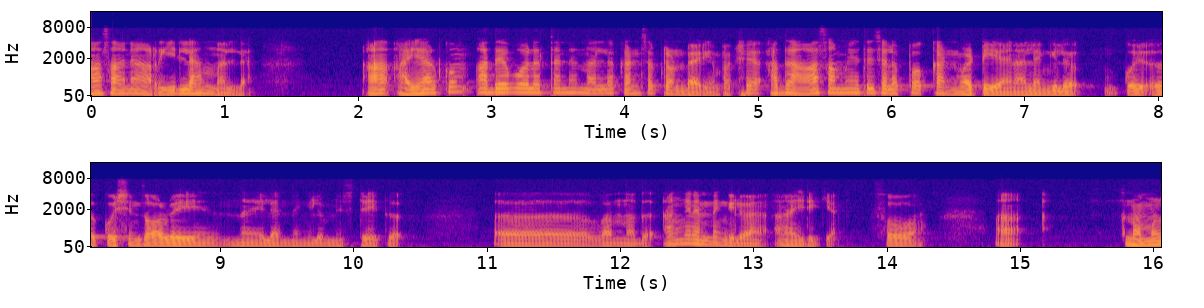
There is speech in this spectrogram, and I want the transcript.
ആ സാധനം അറിയില്ല എന്നല്ല. ആ അയാൾക്കും അതേപോലെ തന്നെ നല്ല കൺസെപ്റ്റ് ഉണ്ടായിരിക്കും. പക്ഷേ അത് ആ സമയത്ത് ചിലപ്പോൾ കൺവേർട്ട് ചെയ്യാൻ അല്ലെങ്കിൽ ക്വസ്റ്റ്യൻ സോൾവ് ചെയ്യുന്നതിൽ എന്തെങ്കിലും മിസ്റ്റേക്ക് വന്നത്. അങ്ങനെ എന്തെങ്കിലും ആയിരിക്കാം. സോ നമ്മൾ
